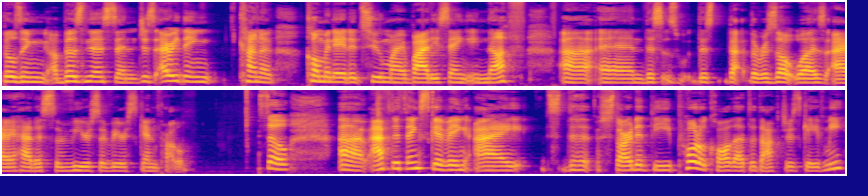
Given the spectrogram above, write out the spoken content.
building a business and just everything kind of culminated to my body saying enough. Uh, and this is this that the result was i had a severe severe skin problem. So uh, after thanksgiving i started the protocol that the doctors gave me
